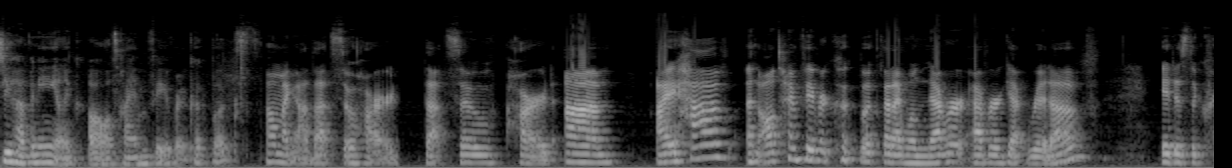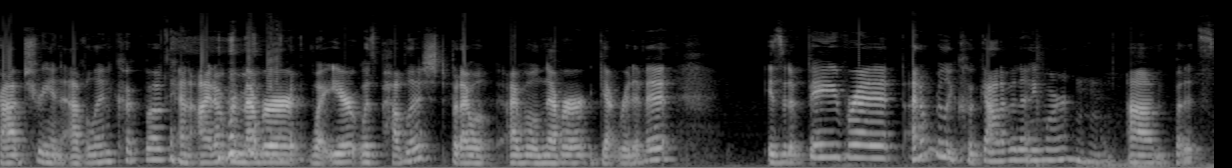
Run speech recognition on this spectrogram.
Do you have any like all-time favorite cookbooks? Oh my God, that's so hard. That's so hard. Um, I have an all time favorite cookbook that I will never ever get rid of. It is the Crabtree and Evelyn cookbook, and I don't remember what year it was published, but I will I will never get rid of it. Is it a favorite? I don't really cook out of it anymore, Mm-hmm. um, but it's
